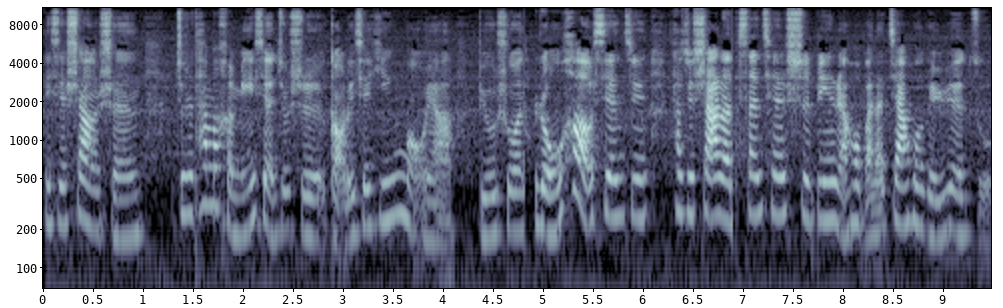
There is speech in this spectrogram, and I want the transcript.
那些上神。就是他们很明显就是搞了一些阴谋呀，比如说荣浩仙君，他去杀了 三千士兵，然后把他嫁祸给越族，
